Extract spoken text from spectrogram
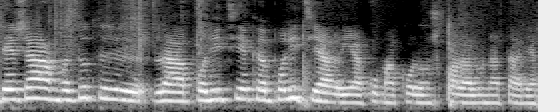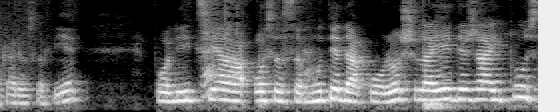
Deja am văzut uh, la poliție că poliția e acum acolo în școala lui Natalia care o să fie. Poliția o să se mute de acolo și la ei deja ai pus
